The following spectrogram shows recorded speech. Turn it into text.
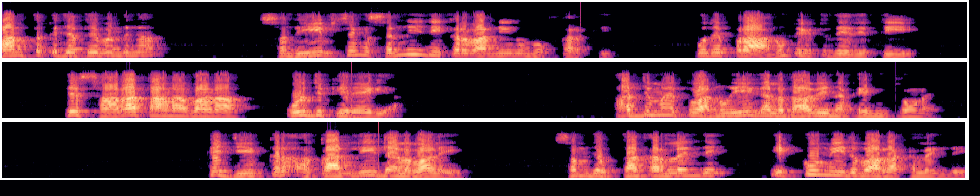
ਪੰਥਕ ਜਥੇਬੰਦੀਆਂ ਸੰਦੀਪ ਸਿੰਘ ਸੰਨੀ ਦੀ ਕੁਰਬਾਨੀ ਨੂੰ ਮੁੱਖ ਕਰਕੇ ਉਹਦੇ ਭਰਾ ਨੂੰ ਟਿਕਟ ਦੇ ਦਿੱਤੀ ਤੇ ਸਾਰਾ ਤਾਣਾ ਬਾਣਾ ਉਲਝ ਕੇ ਰਹਿ ਗਿਆ। ਅੱਜ ਮੈਂ ਤੁਹਾਨੂੰ ਇਹ ਗੱਲ ਦਾਅਵੇ ਨਾ ਕਹਿਣੀ ਚਾਹੁੰਦਾ ਕਿ ਜੇਕਰ ਅਕਾਲੀ ਦਲ ਵਾਲੇ ਸਮਝੌਤਾ ਕਰ ਲੈਂਦੇ, ਇੱਕ ਉਮੀਦਵਾਰ ਰੱਖ ਲੈਂਦੇ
